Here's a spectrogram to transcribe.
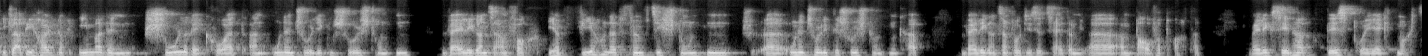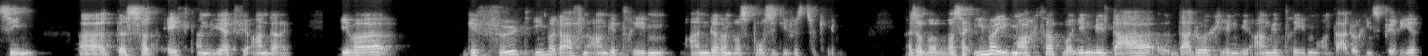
ich glaube, ich halte noch immer den Schulrekord an unentschuldigten Schulstunden, weil ich ganz einfach, ich habe 450 Stunden äh, unentschuldigte Schulstunden gehabt, weil ich ganz einfach diese Zeit am, äh, am Bau verbracht habe. Weil ich gesehen habe, das Projekt macht Sinn. Äh, das hat echt einen Wert für andere ich war gefühlt immer davon angetrieben, anderen was Positives zu geben. Also was auch immer ich gemacht habe, war irgendwie da, dadurch irgendwie angetrieben und dadurch inspiriert,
